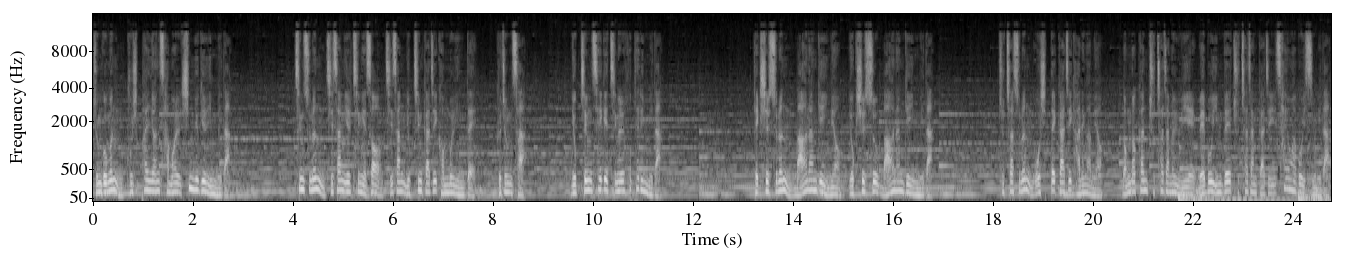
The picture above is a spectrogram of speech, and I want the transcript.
준공은 98년 3월 16일입니다. 층수는 지상 1층에서 지상 6층까지 건물인데 그중 4, 6층 3개층을 호텔입니다. 객실수는 41개이며 욕실수 41개입니다. 주차수는 50대까지 가능하며 넉넉한 주차장을 위해 외부 임대 주차장까지 사용하고 있습니다.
